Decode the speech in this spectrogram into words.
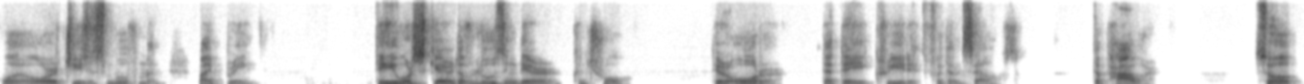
or, or Jesus' movement might bring. They were scared of losing their control, their order that they created for themselves, the power. So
